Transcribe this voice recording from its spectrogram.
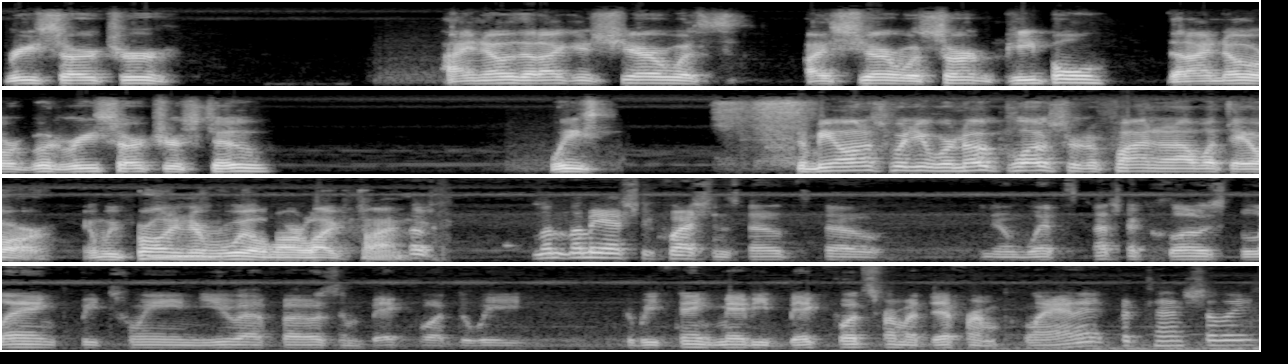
researcher. I know that I can share with I share with certain people that I know are good researchers too. We, to be honest with you, we're no closer to finding out what they are, and we probably Mhm. never will in our lifetime. Let, let me ask you a question. So, so you know, with such a close link between UFOs and Bigfoot, do we do we think maybe Bigfoot's from a different planet potentially?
